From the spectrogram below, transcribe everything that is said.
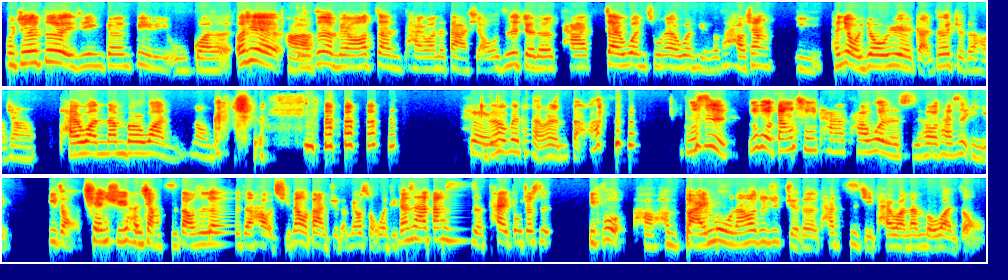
我觉得这已经跟地理无关了，而且我真的没有要占台湾的大小，我只是觉得他在问出那个问题的时候，他好像以很有优越感，就会觉得好像台湾 number one 那种感觉。你会被台湾人打？不是，如果当初他他问的时候，他是以一种谦虚、很想知道、是认真好奇，那我当然觉得没有什么问题。但是他当时的态度就是一副好很白目，然后就就觉得他自己台湾 number one 这种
